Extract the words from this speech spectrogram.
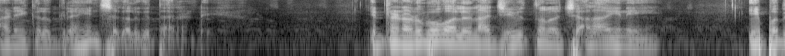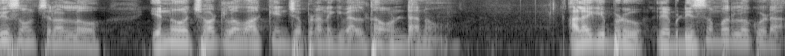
అనేకులు గ్రహించగలుగుతారండి. ఇట్లాంటి అనుభవాలు నా జీవితంలో చాలా అయినాయి. ఈ పది సంవత్సరాల్లో ఎన్నో చోట్ల వాక్యం చెప్పడానికి వెళ్తూ ఉంటాను. అలాగే ఇప్పుడు రేపు డిసెంబర్లో కూడా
